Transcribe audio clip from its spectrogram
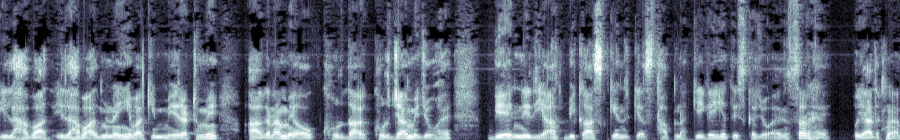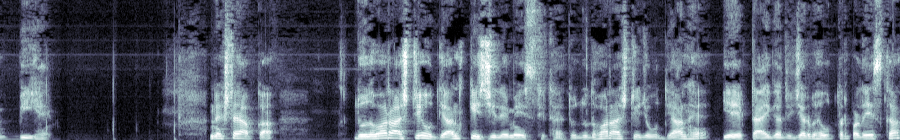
इलाहाबाद। इलाहाबाद में नहीं है, बाकी मेरठ में, आगरा में और खुर्दा, खुर्जा में जो है, ये निर्यात विकास केंद्र की स्थापना की गई है। तो इसका जो आंसर है, वो याद रखना बी है। नेक्स्ट है आपका दुधवा राष्ट्रीय उद्यान किस ज़िले में स्थित है? तो दुधवा राष्ट्रीय जो उद्यान है, ये एक टाइगर रिज़र्व है उत्तर प्रदेश का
